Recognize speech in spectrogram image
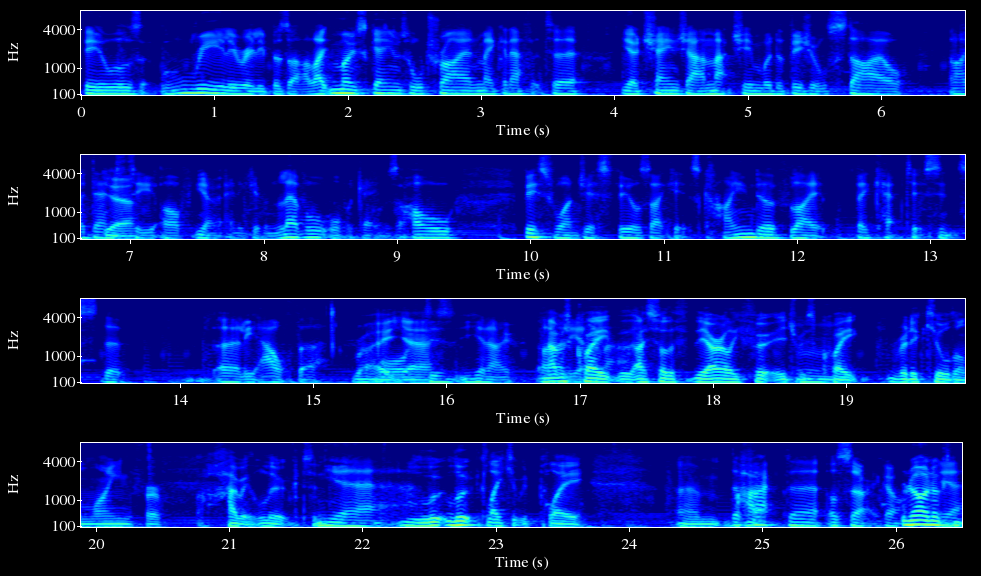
feels really really bizarre like most games will try and make an effort to you know change that and match in with the visual style and identity of you know any given level or the game as a whole this one just feels like it's kind of like they kept it since the early alpha Right, or yeah. dis- you know And that was quite. that. I saw the, the early footage was mm. quite ridiculed online for how it looked. And yeah loo- looked like it would play. Um, the how- fact that oh sorry go on No, no. yeah. Con-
